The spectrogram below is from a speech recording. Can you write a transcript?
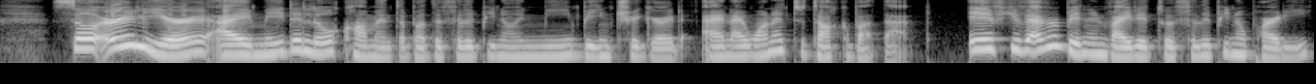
so earlier I made a little comment about the Filipino in me being triggered, and I wanted to talk about that. If you've ever been invited to a Filipino party,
